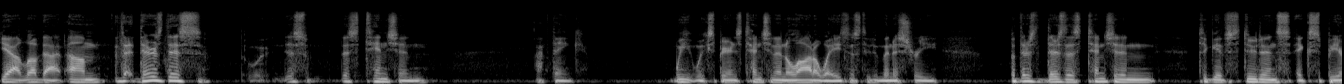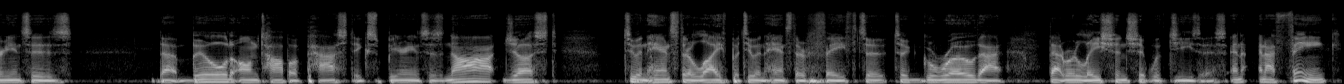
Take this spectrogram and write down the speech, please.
Yeah, I love that. Um, th- there's this this this tension, I think, we we experience tension in a lot of ways in student ministry, but there's there's this tension to give students experiences that build on top of past experiences, not just to enhance their life, but to enhance their faith, to to grow that that relationship with Jesus. And and I think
